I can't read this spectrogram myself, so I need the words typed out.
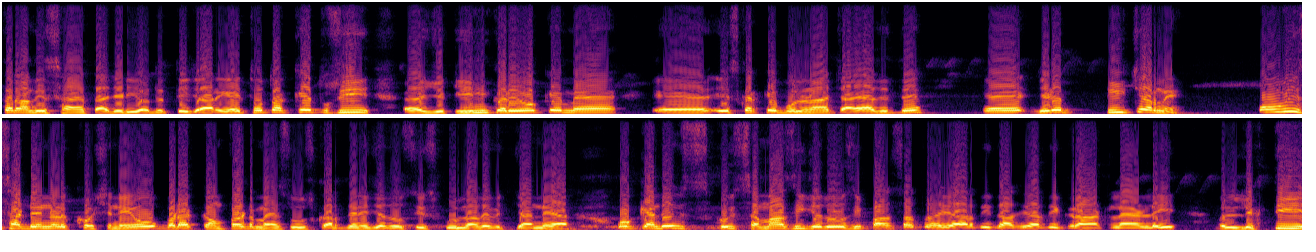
ਤਰ੍ਹਾਂ ਦੀ ਸਹਾਇਤਾ ਜਿਹੜੀ ਉਹ ਦਿੱਤੀ ਜਾ ਰਹੀ ਹੈ। ਇੱਥੋਂ ਤੱਕ ਕਿ ਤੁਸੀਂ ਯਕੀਨ ਕਰਿਓ ਕਿ ਮੈਂ ਇਸ ਕਰਕੇ ਬੋਲਣਾ ਚਾਹਿਆ ਦਿੱਤੇ ਕਿ ਜਿਹੜੇ ਟੀਚਰ ਨੇ, ਉਹ ਵੀ ਸਾਡੇ ਨਾਲ ਖੁਸ਼ ਨੇ। ਉਹ ਬੜਾ ਕੰਫਰਟ ਮਹਿਸੂਸ ਕਰਦੇ ਨੇ ਜਦੋਂ ਅਸੀਂ ਸਕੂਲਾਂ ਦੇ ਵਿੱਚ ਜਾਂਦੇ ਆ ਉਹ ਕਹਿੰਦੇ ਕੋਈ ਸਮਾਂ ਸੀ ਜਦੋਂ ਅਸੀਂ 5-7000 ਦੀ 10000 ਦੀ ਗ੍ਰਾਂਟ ਲੈਣ ਲਈ ਲਿਖਤੀ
